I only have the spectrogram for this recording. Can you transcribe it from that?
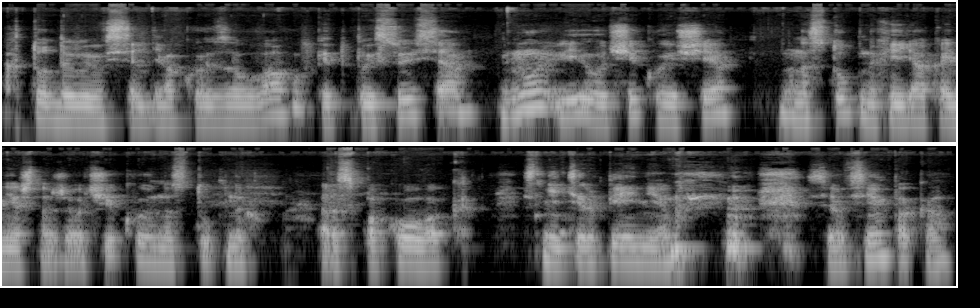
Хто дивився, дякую за увагу. Підписуйся. Ну і очікую ще наступних. І я, звісно ж, очікую наступних розпаковок з нетерпінням. Все, всім пока.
